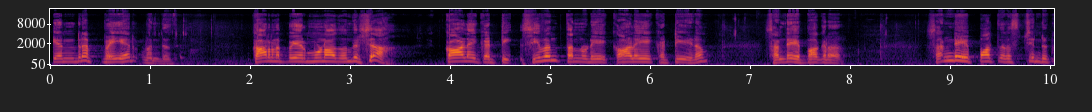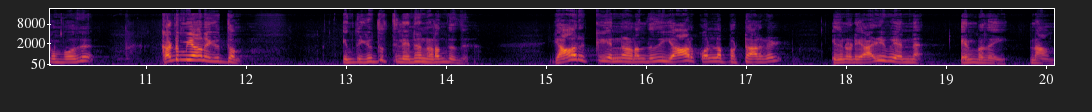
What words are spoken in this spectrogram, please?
என்ற பெயர் வந்தது. காரண பெயர் மூணாவது வந்துருச்சா? காளை கட்டி. சிவன் தன்னுடைய காளையை கட்டிய இடம் சண்டையை பார்க்குறார். சண்டையை பார்த்து ரசிச்சுட்டு இருக்கும்போது கடுமையான யுத்தம். இந்த யுத்தத்தில் என்ன நடந்தது? யாருக்கு என்ன நடந்தது? யார் கொல்லப்பட்டார்கள்? இதனுடைய அழிவு என்ன? என்பதை நாம்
